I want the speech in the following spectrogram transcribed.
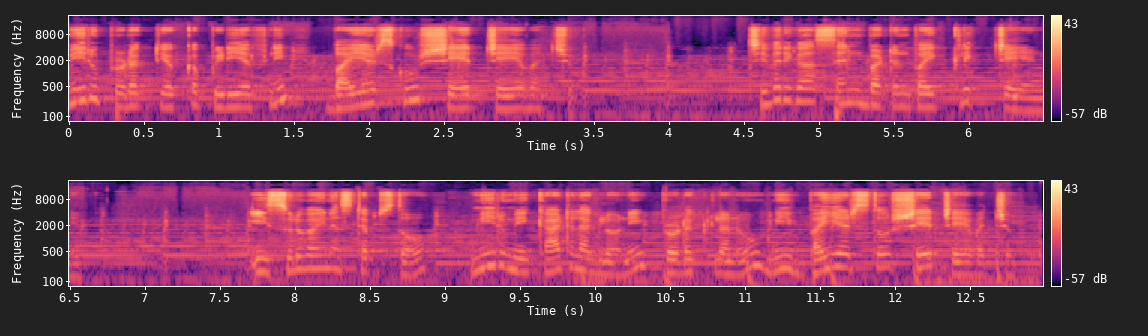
మీరు ప్రొడక్ట్ యొక్క పిడిఎఫ్ని బయర్స్కు షేర్ చేయవచ్చు. చివరిగా సెండ్ బటన్పై క్లిక్ చేయండి. ఈ సులువైన స్టెప్స్తో మీరు మీ క్యాటలాగ్లోని ప్రొడక్ట్లను మీ బయ్యర్స్తో షేర్ చేయవచ్చు.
